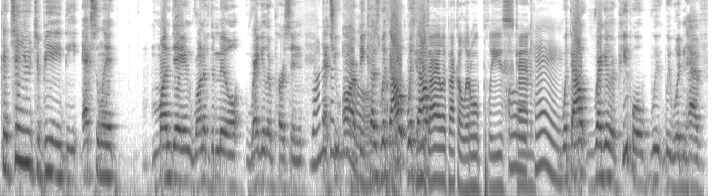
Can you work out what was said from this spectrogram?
continue to be the excellent, mundane, run of the mill, regular person that you are. Run-of-the-mill. Because without Can you without dial it back a little, please, Ken? okay. without regular people, we, we wouldn't have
